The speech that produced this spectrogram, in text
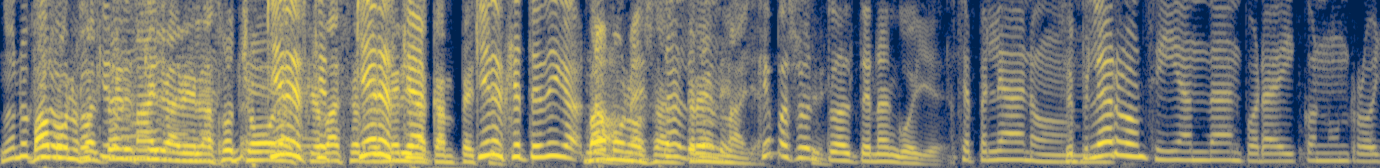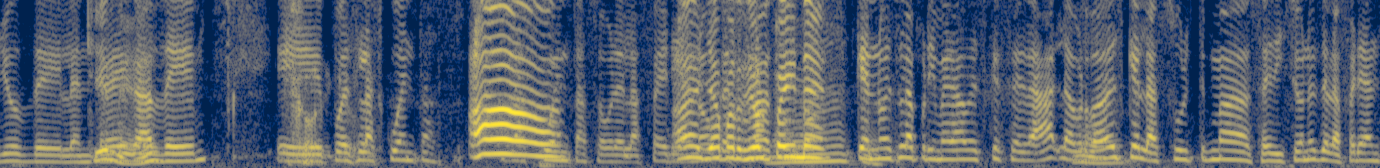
No, no Vámonos quiero- no al tren que- Maya de las ocho horas ¿Quieres que, va a ser de quieres Mérida que, Campeche. ¿Quieres que te diga? No, Vámonos me- al dale, tren dale. Maya. ¿Qué pasó Sí. en Tlaltenango ayer? Se pelearon. ¿Se pelearon? Sí, andan por ahí con un rollo de la ¿Quién entrega de eh, pues las cuentas. ¡Ah! Las cuentas sobre la feria. Ah, ¿no? ya apareció el peine. Que no es la primera vez que se da. La verdad es que las últimas ediciones de la feria han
